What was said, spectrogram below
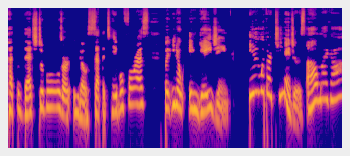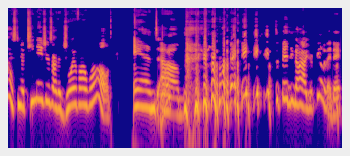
cut the vegetables or, you know, set the table for us, but, you know, engaging. Even with our teenagers. Oh my gosh, you know, teenagers are the joy of our world. And, um, right, depending on how you're feeling that day.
